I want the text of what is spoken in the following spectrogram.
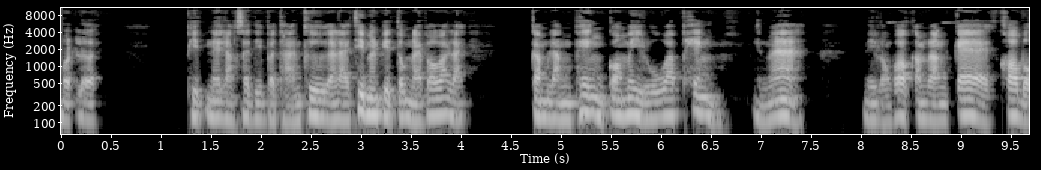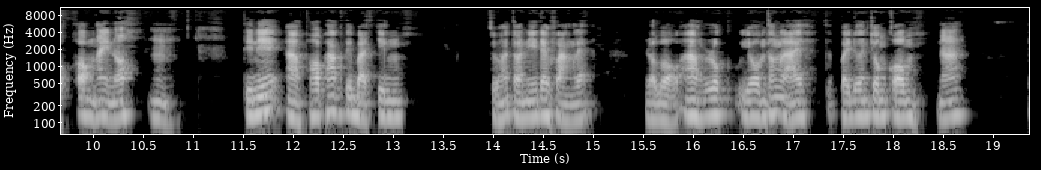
หมดเลย ผิดในหลักสติปัฏฐานคืออะไรที่มันผิดตรงไหนเพราะว่าอะไรกำลังเพ่งก็ไม่รู้ว่าเพ่ง เห็นไหมนี่หลวงพ่อกำลังแก้ข้อบกพร่องให้เนาะอืม ทีนี้อะพอภาคปฏิบัติจริงสมมติตอนนี้ได้ฟังแล้ว เราบอกอ้าวลูกโยมทั้งหลาย ไปเดินจงกรมนะ ไป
